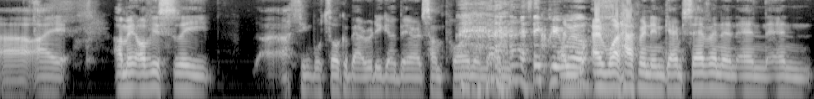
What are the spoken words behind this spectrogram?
Uh, I, I mean, obviously, I think we'll talk about Rudy Gobert at some point, and, and I think we and, will, and what happened in Game Seven, and and and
